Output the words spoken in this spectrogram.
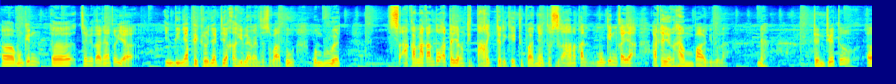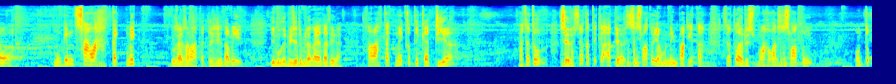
eh, mungkin eh, ceritanya tuh ya intinya backgroundnya dia kehilangan sesuatu, membuat seakan-akan tuh ada yang ditarik dari kehidupannya itu seakan-akan mungkin kayak ada yang hampa gitulah. Nah dan dia tuh eh, mungkin salah teknik bukan salah teknik sih tapi ya mungkin bisa dibilang kayak tadi lah salah teknik ketika dia Maksudnya tuh seharusnya ketika ada sesuatu yang menimpa kita, kita tuh harus melakukan sesuatu untuk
